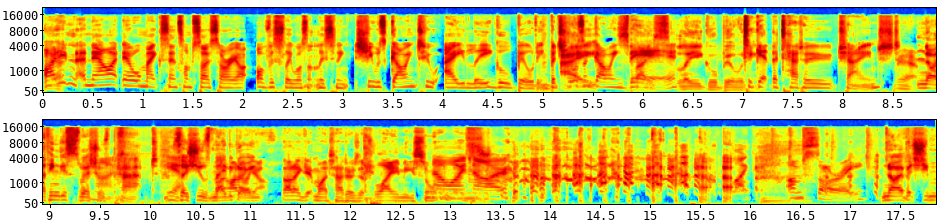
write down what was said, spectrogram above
I didn't. Now it all makes sense. I'm so sorry. I obviously wasn't listening. She was going to a legal building, but she a wasn't going space there legal building to get the tattoo changed. Yeah. No, I think this is where she No. was papped. Yeah. So she was maybe I, going. get, I don't get my tattoos at Blamey Saunders. No, I know. like, I'm sorry. No, but she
